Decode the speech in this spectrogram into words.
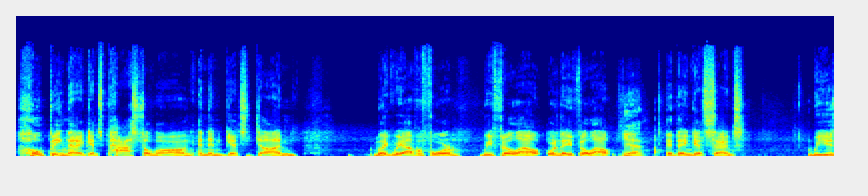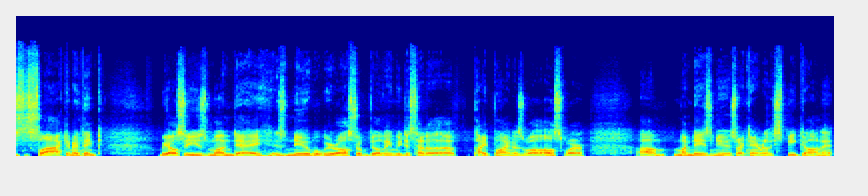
hoping that it gets passed along and then gets done, like we have a form we fill out or they fill out, Yeah. it then gets sent. We use Slack and I think we also use Monday is new, but we were also building. We just had a, a pipeline as well elsewhere. Um, Monday is new, so I can't really speak on it.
